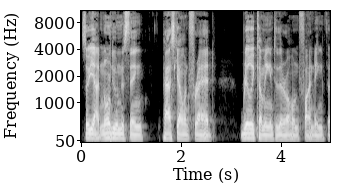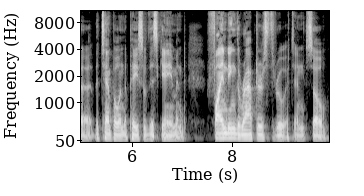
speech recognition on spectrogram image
So yeah, Norm doing this thing, Pascal and Fred really coming into their own, finding the the tempo and the pace of this game, and finding the Raptors through it. And so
